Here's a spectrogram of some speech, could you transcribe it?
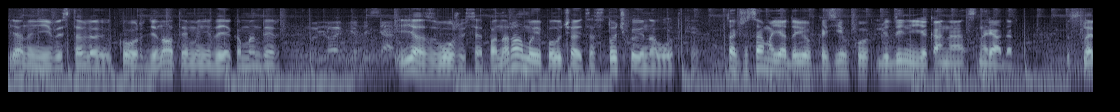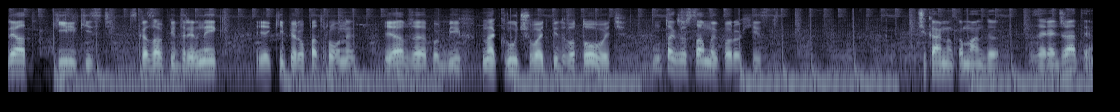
я на ній виставляю координати, мені дає командир. І я звожуся панорамою, виходить, з точкою наводки. Так же само я даю вказівку людині, яка на снарядах. Снаряд, кількість, сказав підривник, які піропатрони. Я вже побіг накручувати, підготовити. Ну так же само і порохіст. Чекаємо команду заряджати.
